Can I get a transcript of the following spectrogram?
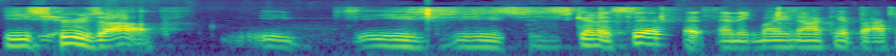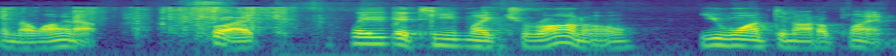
He screws up. He, he's he's, he's going to sit, and he might not get back in the lineup. But play a team like Toronto, you want Donato playing.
